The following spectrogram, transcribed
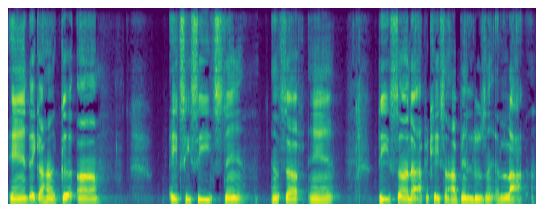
And they got a good um HTC stand and stuff. And these some of the applications I've been losing a lot.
